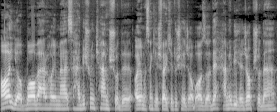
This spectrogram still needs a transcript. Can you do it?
آیا باورهای مذهبیشون کم شده؟ آیا مثلا کشوری که توش حجاب آزاده همه بی حجاب شدن؟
